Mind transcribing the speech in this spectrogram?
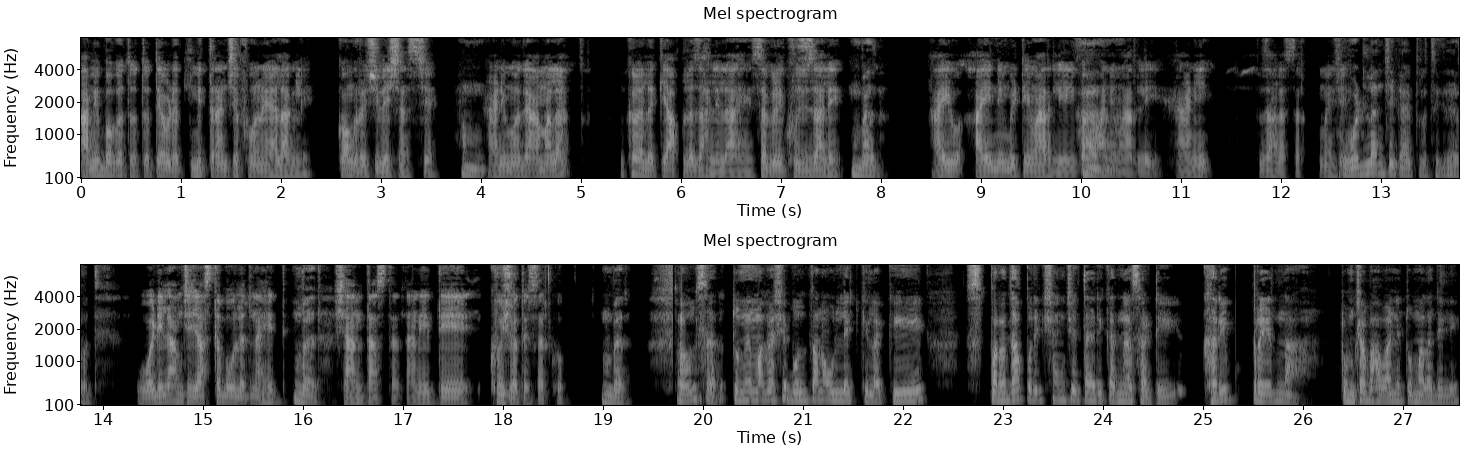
आम्ही बघत होतो. तेवढ्यात मित्रांचे फोन यायला लागले. कॉंग्रॅच्युलेशन्सचे आणि मग आम्हाला कळलं की आपलं झालेलं आहे. सगळे खुश झाले. आई आईने मिठी मारली. बाबाने मारली आणि झालं सर. म्हणजे वडिलांची काय प्रतिक्रिया होती? वडील आमचे जास्त बोलत नाहीत. बर. शांत असतात आणि ते खुश होते सर खूप. बर. राहुल सर तुम्ही मगाशी बोलताना उल्लेख केला की स्पर्धा परीक्षांची तयारी करण्यासाठी खरी प्रेरणा तुमच्या भावाने तुम्हाला दिली.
